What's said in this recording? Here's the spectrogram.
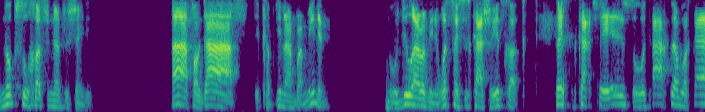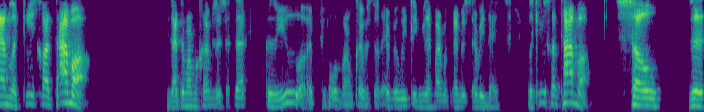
Nupsul Chasun Yant Sheni. Ah, Falgaf, the Kaptin Abraminim. We do Abraminim. What's Taisvis Kasha Yitzchak? Taisvis Kasha is Lekachtem Lechem Lekicha Tama. You got the Marmachemis? I said that because you uh, people Marmachemis done every week and you get Marmachemis every day. Lekicha Tama. So the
